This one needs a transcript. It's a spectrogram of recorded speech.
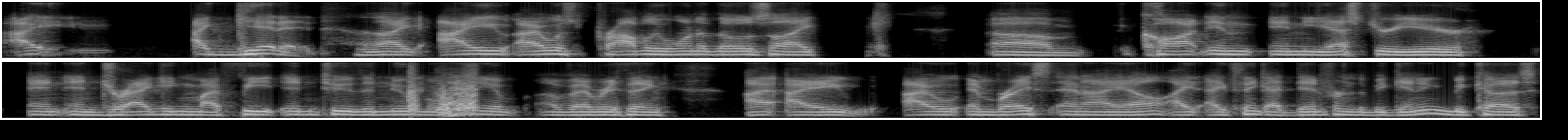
I I get it. Like I I was probably one of those like um, caught in in yesteryear and and dragging my feet into the new millennium of everything. I I, I embrace NIL. I, I think I did from the beginning because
